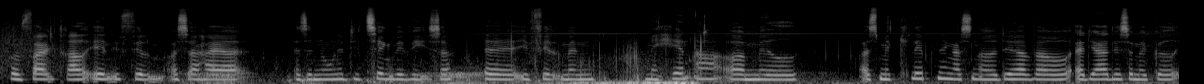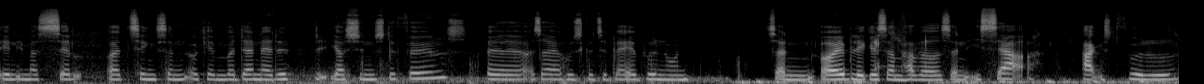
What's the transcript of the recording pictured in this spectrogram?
få folk draget ind i film. Og så har jeg altså nogle af de ting, vi viser øh, i filmen med hænder og med også med klipning og sådan noget, det har været, at jeg ligesom er gået ind i mig selv og tænkt sådan, okay, men hvordan er det, jeg synes, det føles? Øh, og så har jeg husket tilbage på nogle sådan øjeblikke, som har været sådan især angstfulde,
